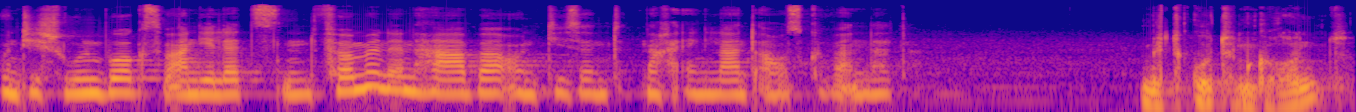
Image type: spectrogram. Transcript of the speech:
Und die Schulenburgs waren die letzten Firmeninhaber und die sind nach England ausgewandert. Mit gutem Grund?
